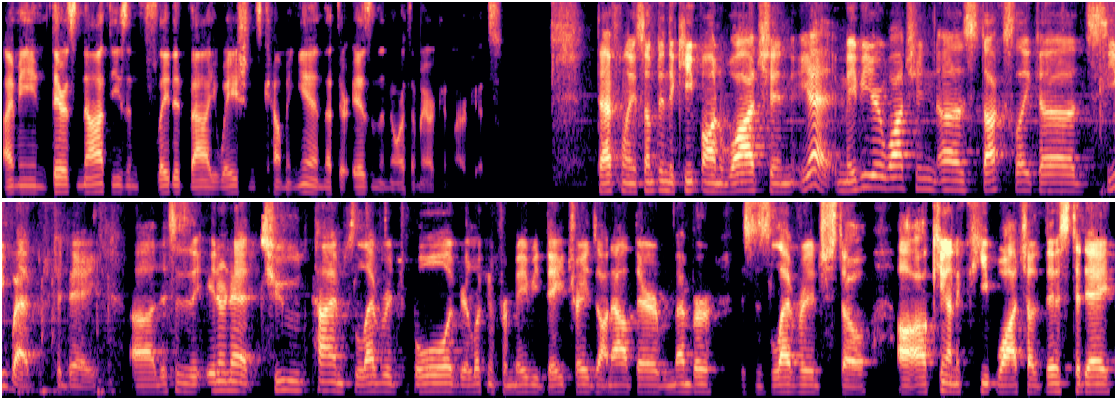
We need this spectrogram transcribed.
I mean, there's not these inflated valuations coming in that there is in the North American markets. Definitely something to keep on watch. And yeah, maybe you're watching uh, stocks like uh, CWeb today. Uh, this is the internet two times leverage bull. If you're looking for maybe day trades on out there, remember this is leverage. So uh, I'll kind of keep watch of this today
